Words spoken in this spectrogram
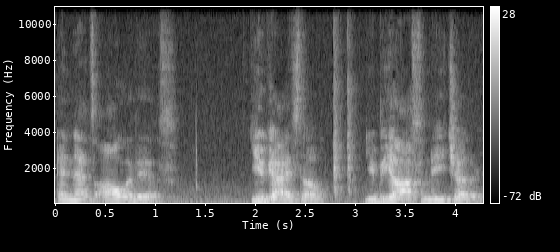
and that's all it is. You guys, though, you be awesome to each other.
